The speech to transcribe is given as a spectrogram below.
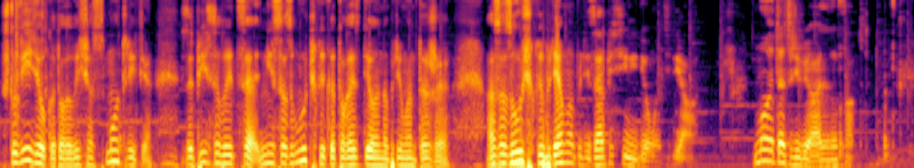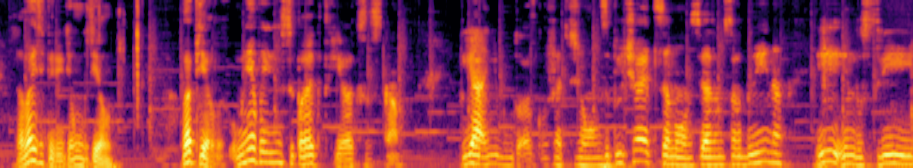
что видео, которое вы сейчас смотрите, записывается не с озвучкой, которая сделана при монтаже, а с озвучкой прямо при записи видеоматериала. Но это тривиальный факт. Давайте перейдем к делу. Во-первых, у меня появился проект Heraxis Scam. Я не буду разглашать, в чем он заключается, но он связан с Arduino и индустрией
